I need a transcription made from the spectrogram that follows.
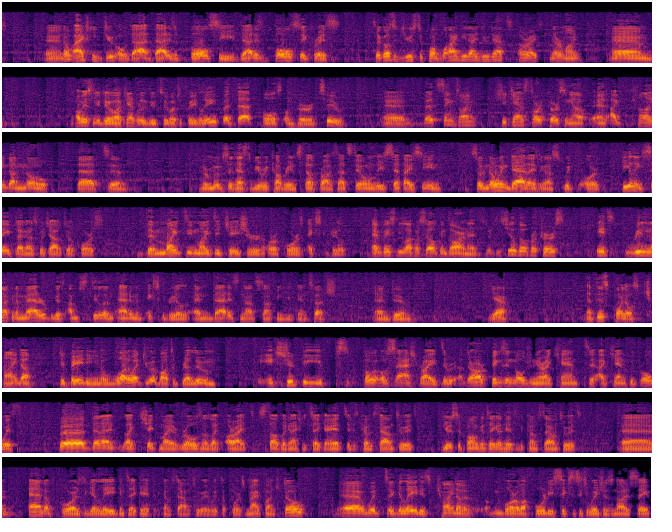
Uh, no, I actually do. Oh, that that is ballsy. That is ballsy, Chris. So goes it goes to use the pump. Why did I do that? Alright, never mind. Um, obviously, though, I can't really do too much to Lead, but that falls on her too. Uh, but at the same time, she can start cursing up, and I kinda know that um, her moveset has to be recovery and stealth rocks. That's the only set I've seen. So knowing that, I'm gonna switch, or feeling safe, I'm gonna switch out to, of course, the mighty, mighty Kaysher, or of course, Excadrill. And basically lock myself into Ironhead. She'll go for a curse. It's really not gonna matter because I'm still an adamant Excadrill, and that is not something you can touch. And, um, yeah. At this point, I was kinda debating, you know, what do I do about the Breloom? It should be oh, Sash, right? There, there are things in motion here I can't, uh, I can't withdraw with. But then I like checked my rolls and I was like, all right, Stoutland can actually take a hit if it comes down to it. Use the Palm can take a hit if it comes down to it. Uh, and of course, Gallade can take a hit if it comes down to it with, of course, Mach Punch. Though, uh, with uh, Gallade, it's kind of more of a 40-60 situation, it's not as safe.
